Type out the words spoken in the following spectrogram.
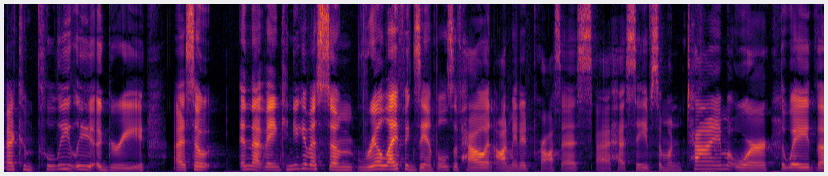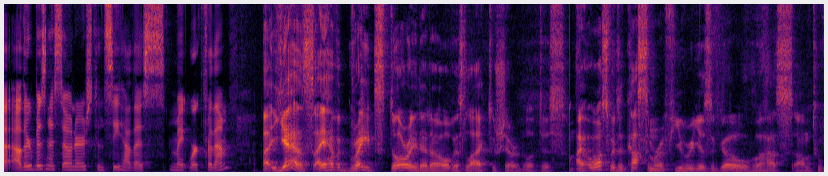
I completely agree. Uh, so in that vein, can you give us some real life examples of how an automated process uh, has saved someone time or the way the other business owners can see how this might work for them? Uh, yes, I have a great story that I always like to share about this. I was with a customer a few years ago who has um, two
